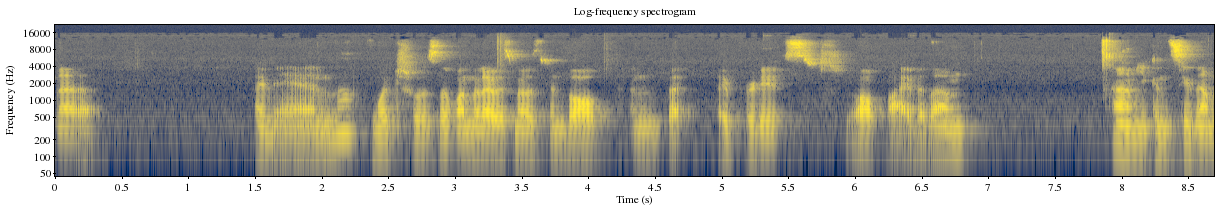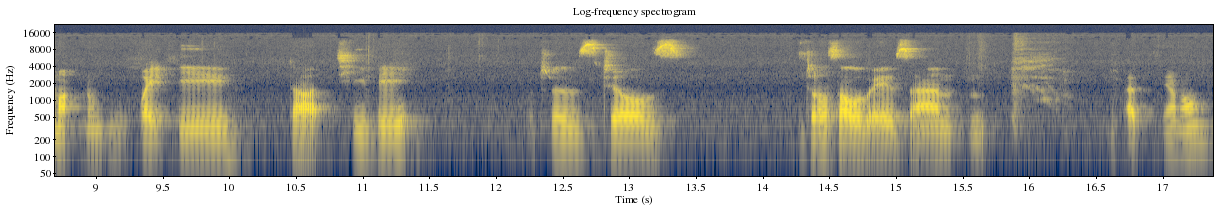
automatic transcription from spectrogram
that I'm in, which was the one that I was most involved in, but I produced all five of them. Um, you can see them on wifey.tv, which is Jill's Jill Soloway's um, channel.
